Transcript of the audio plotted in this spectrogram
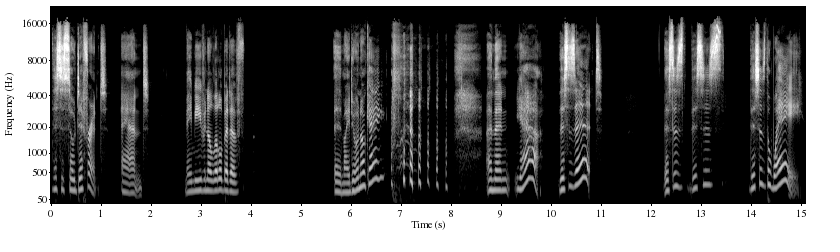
this is so different. And maybe even a little bit of am I doing okay? and then, yeah, this is it. This is, this is, this is the way.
